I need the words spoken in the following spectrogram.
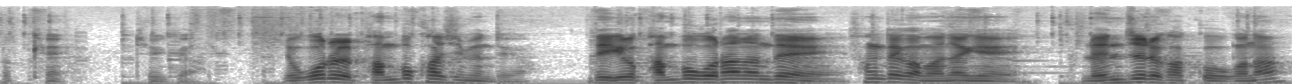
이렇게 딜견 요거를 반복하시면 돼요. 근데 이거 반복을 하는데 상대가 만약에 렌즈를 갖고 오거나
